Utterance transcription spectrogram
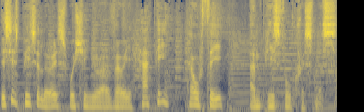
this is Peter Lewis wishing you a very happy, healthy and peaceful Christmas.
